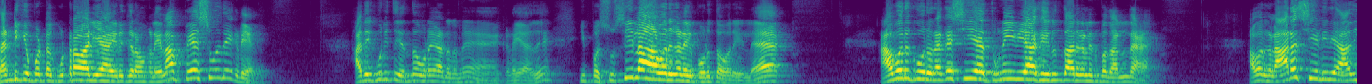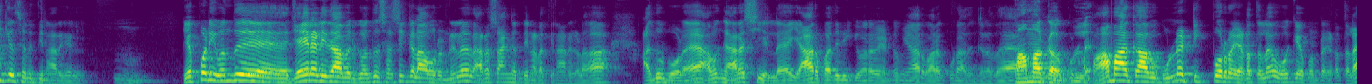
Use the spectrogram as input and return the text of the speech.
தண்டிக்கப்பட்ட குற்றவாளியாக இருக்கிறவங்களையெல்லாம் பேசுவதே கிடையாது. அதை குறித்து எந்த உரையாடலுமே கிடையாது. இப்போ சுசீலா அவர்களை பொறுத்தவரையில் அவருக்கு ஒரு ரகசிய துணைவியாக இருந்தார்கள் என்பதல்ல. அவர்கள் அரசியலிலே ஆதிக்கம் செலுத்தினார்கள். எப்படி வந்து ஜெயலலிதாவிற்கு வந்து சசிகலா ஒரு நிழல் அரசாங்கத்தை நடத்தினார்களோ அதுபோல அவங்க அரசியல்ல யார் பதவிக்கு வர வேண்டும் யார் வரக்கூடாதுங்கிறத பாமகவுக்குள்ள. பாமகவுக்குள்ள டிக் போடுற இடத்துல ஓகே பண்ற இடத்துல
